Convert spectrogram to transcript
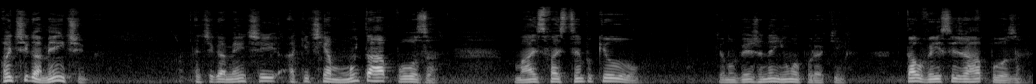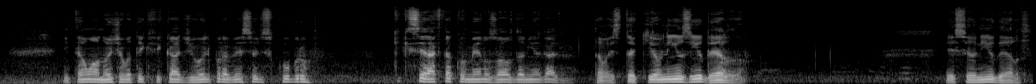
Antigamente, antigamente aqui tinha muita raposa, mas faz tempo que eu, que eu não vejo nenhuma por aqui. Talvez seja raposa. Então à noite eu vou ter que ficar de olho para ver se eu descubro o que, que será que está comendo os ovos da minha galinha. Então esse daqui é o ninhozinho delas. Esse é o ninho delas.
